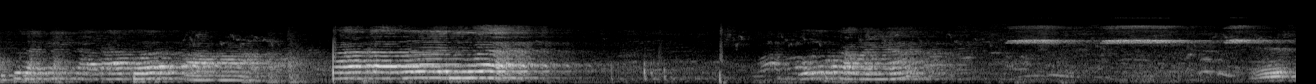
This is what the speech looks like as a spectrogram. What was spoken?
itu tadi kata pertama. Kata kedua. Huruf pertamanya إن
